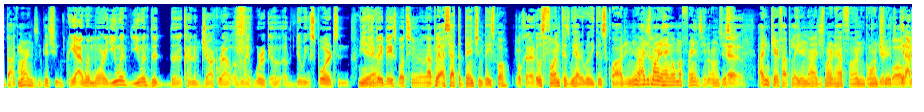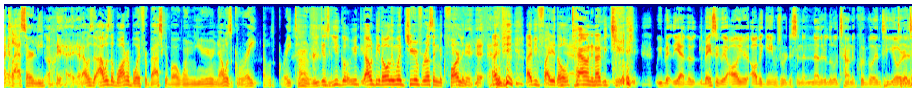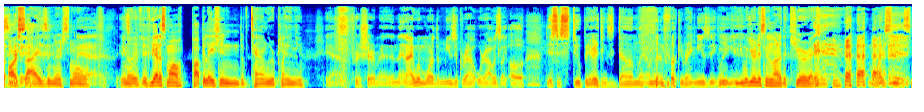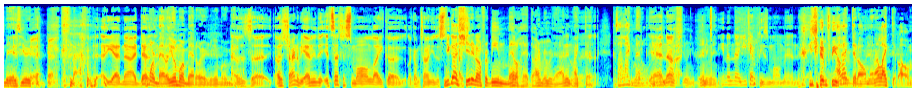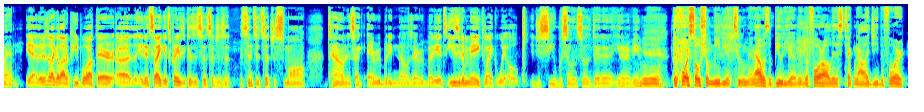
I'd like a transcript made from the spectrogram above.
Doc Martens a good shoe. Yeah, I went more. You went. You went the the kind of jock route of like work of, of doing sports and. Did Yeah. you play baseball too and all that? I play. I sat the bench in baseball. Okay. It was fun because we had a really good squad, and you know, I just wanted to hang out with my friends. You know, just, Yeah. I didn't care if I played or not. I just wanted to have fun and go on Get trips, involved, get out of class early. Oh yeah, yeah. I was the I was the water boy for basketball one year, and that was great. That was great times. You just you go. You, I would be the only one cheering for us in McFarland. I'd be I'd be fighting the whole town, and I'd be cheering. we been yeah. The, the basically all your all the games were just in another little town equivalent to yours. to our size and their small. Yeah, you it's know, if, if you had a small population of town, we were playing you. Yeah, for sure, man. And and I went more the music route where I was like, oh, this is stupid. Everything's dumb. Like I'm gonna fucking write music. You, Like, you, you were listening a lot of The Cure, I think. Morrissey, The Smiths. You're nah. uh, yeah, no, I You're definitely. more metal. You're more metal. You're more metal. I was uh, I was trying to be, and it, it's such a small like uh like I'm telling you this. You got shitted on for being metalhead, though. I remember that. I didn't like that because I like metal. Yeah, man. no, People shit on you, But anyway, You know, no, you can't please them all, man. you can't please. I liked it all, man. I liked it all, man. Yeah, there's like a lot of people out there, uh, and it's like it's crazy because it's, it's such a since it's such a small town. It's like everybody knows everybody. It's easy to make like, wait, oh, did you see what so and so's doing? You know what I mean? Yeah. Before social media, too, man. That was the beauty of it. Before all this technology, before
